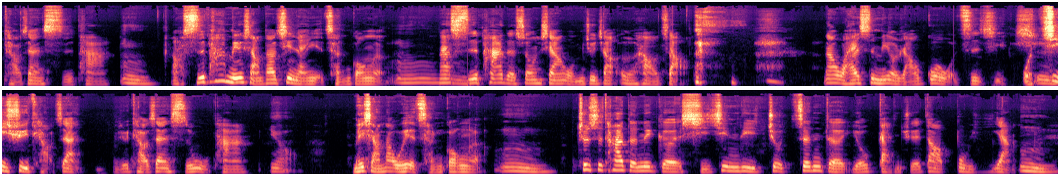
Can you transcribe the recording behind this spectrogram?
挑战十趴。嗯，啊，十趴没有想到竟然也成功了。嗯，那十趴的松香我们就叫二号皂。那我还是没有饶过我自己，我继续挑战，我就挑战十五趴。有，没想到我也成功了。嗯。就是他的那个洗净力，就真的有感觉到不一样。嗯，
